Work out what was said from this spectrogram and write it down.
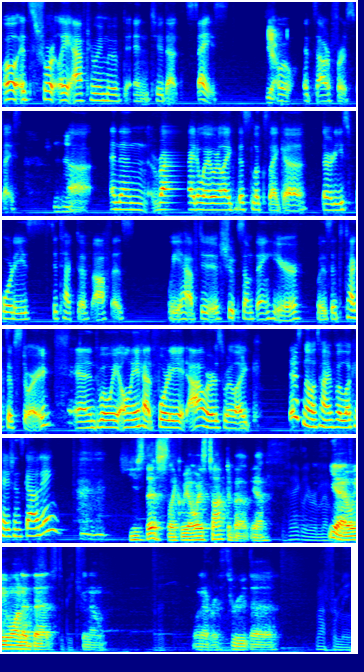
Well, it's shortly after we moved into that space. Yeah. Oh, it's our first space. Mhm. Uh, and then right, right away, we're like, this looks like a 30s, 40s detective office. We have to shoot something here with a detective story. And when we only had 48 hours, we're like, there's no time for location scouting. Use this like we always talked about. Yeah. Yeah, we wanted that, you know, whatever, through the not for me.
